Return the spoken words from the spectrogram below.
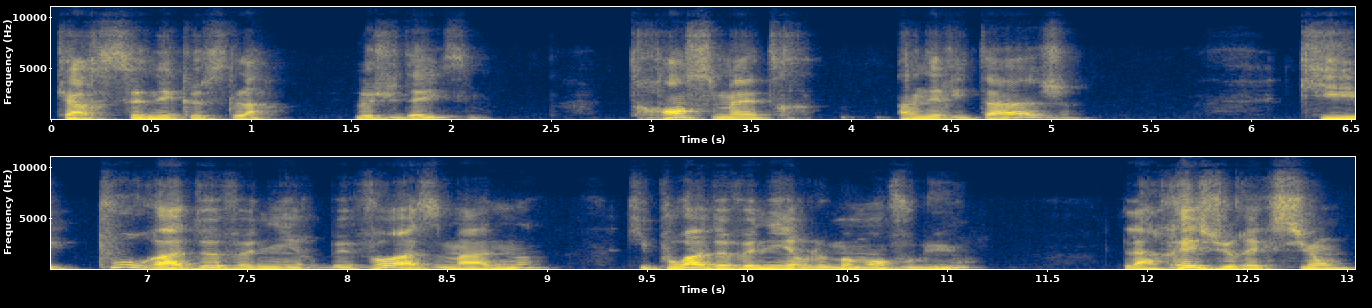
Car ce n'est que cela, le judaïsme. Transmettre un héritage qui pourra devenir Bevo Azman, qui pourra devenir le moment voulu, la résurrection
